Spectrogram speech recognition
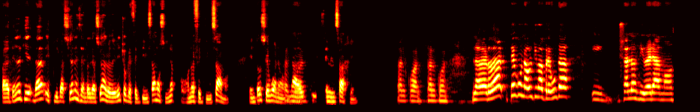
para tener que dar explicaciones en relación a los derechos que efectivizamos y no, o no efectivizamos. Entonces, bueno, nada, ese mensaje. Tal cual, tal cual. La verdad, tengo una última pregunta y ya los liberamos.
